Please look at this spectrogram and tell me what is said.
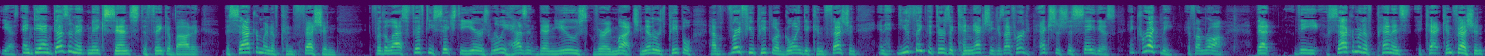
Yes. And Dan, doesn't it make sense to think about it? The sacrament of confession for the last 50, 60 years really hasn't been used very much. In other words, people have very few people are going to confession. And do you think that there's a connection? Because I've heard exorcists say this, and correct me if I'm wrong, that the sacrament of penance, confession,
